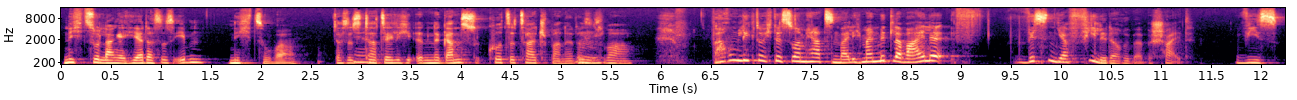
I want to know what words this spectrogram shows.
nicht so lange her, dass es eben nicht so war. Das ist ja. tatsächlich eine ganz kurze Zeitspanne, das mhm. ist wahr. Warum liegt euch das so am Herzen? Weil ich meine, mittlerweile wissen ja viele darüber Bescheid, wie es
